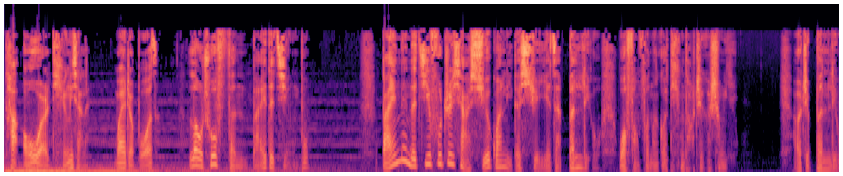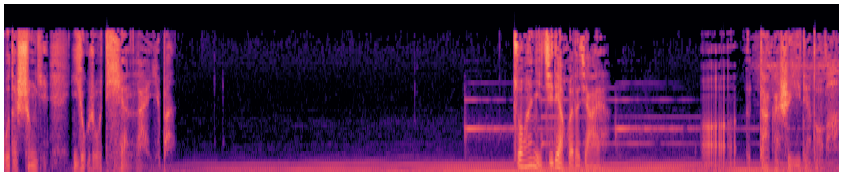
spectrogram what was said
她偶尔停下来，歪着脖子。露出粉白的颈部，白嫩的肌肤之下，血管里的血液在奔流。我仿佛能够听到这个声音，而这奔流的声音犹如天籁一般。昨晚你几点回的家呀？呃，大概是一点多吧。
